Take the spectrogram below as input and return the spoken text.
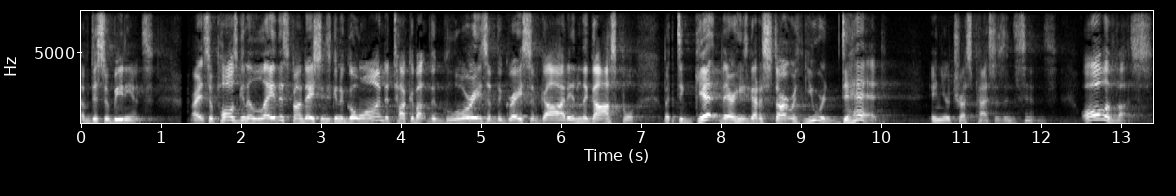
of disobedience. All right, so Paul's going to lay this foundation. He's going to go on to talk about the glories of the grace of God in the gospel. But to get there, he's got to start with you were dead in your trespasses and sins. All of us,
